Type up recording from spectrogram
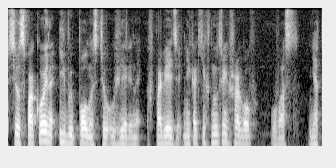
все спокойно и вы полностью уверены в победе. Никаких внутренних врагов у вас нет.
